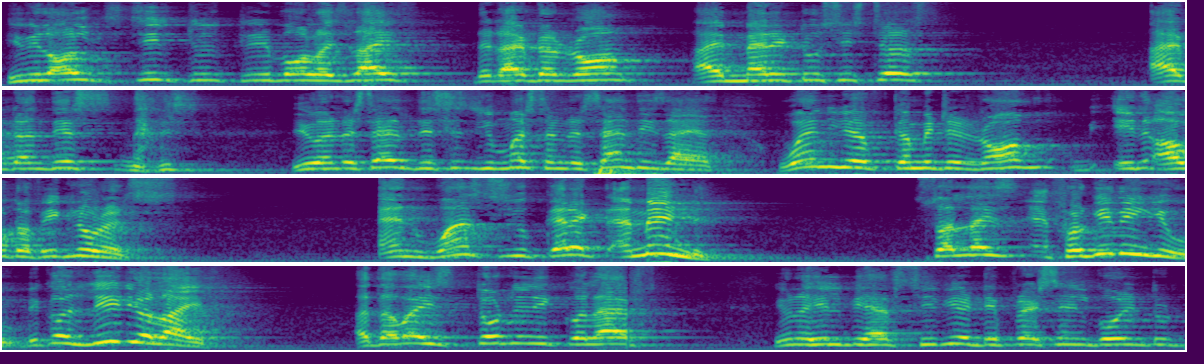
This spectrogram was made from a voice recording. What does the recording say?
He will all still crib all his life that I've done wrong. I've married two sisters. I've done this. you understand? This is you must understand these ayahs. When you have committed wrong in out of ignorance, and once you correct, amend, so Allah is forgiving you because lead your life. Otherwise, totally collapse. You know, he'll be have severe depression. He'll go into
